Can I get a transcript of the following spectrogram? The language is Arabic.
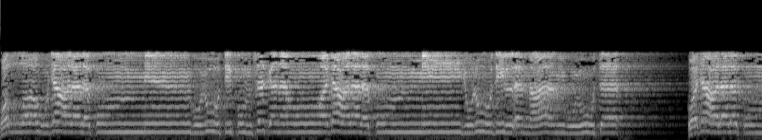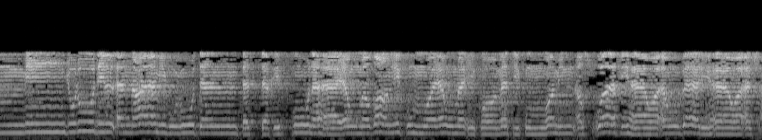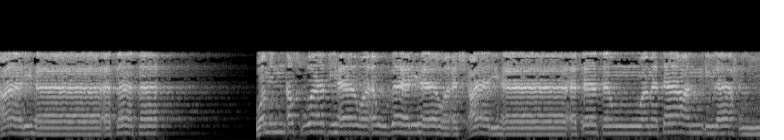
والله جعل لكم من بيوتكم سكنا وجعل لكم من جلود الأنعام بيوتا وجعل لكم من جلود الأنعام بيوتا تستخفونها يوم ظانكم ويوم إقامتكم ومن أصوافها وأوبارها وأشعارها أثاثا ومن أصوافها وأوبارها وأشعارها أثاثا ومتاعا إلى حين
